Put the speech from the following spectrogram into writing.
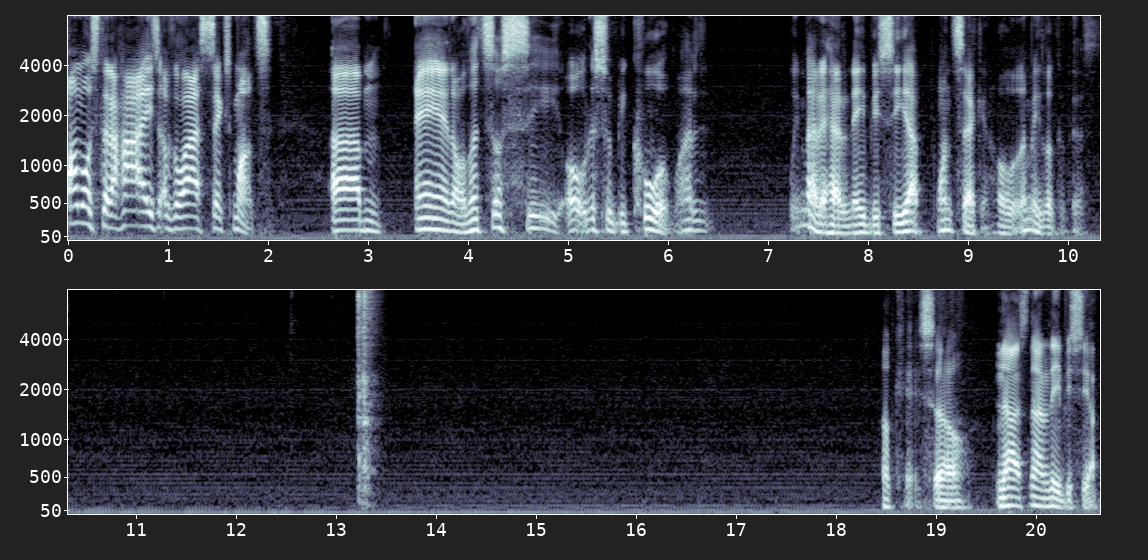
almost to the highs of the last six months. Um, and oh, let's just see. Oh, this would be cool. We might have had an ABC up. One second. Hold on. Let me look at this. Okay, so no, it's not an ABC up.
